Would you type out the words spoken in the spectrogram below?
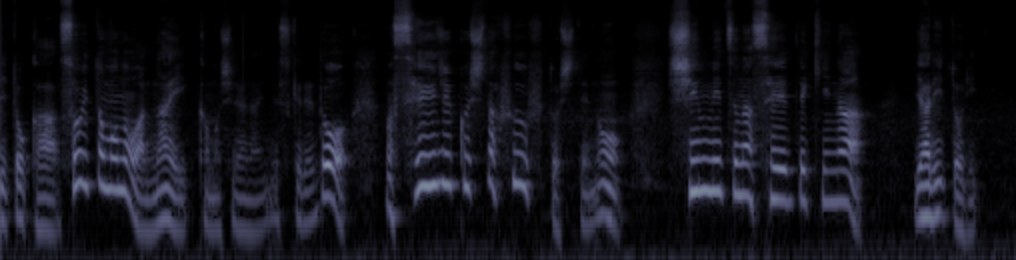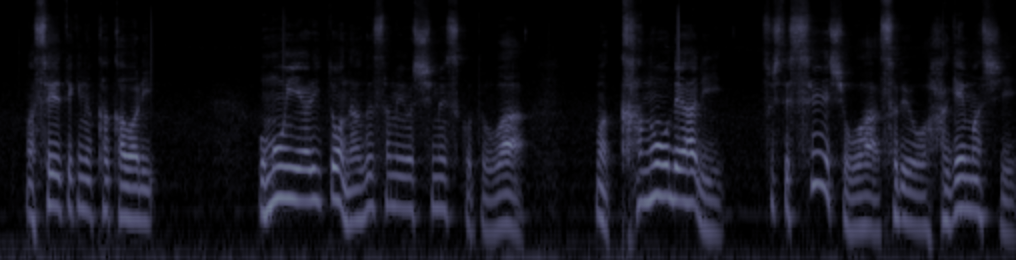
びとかそういったものはないかもしれないんですけれど、まあ、成熟した夫婦としての親密な性的なやり取り、まあ、性的な関わり思いやりと慰めを示すことは、まあ、可能でありそして聖書はそれを励まし、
